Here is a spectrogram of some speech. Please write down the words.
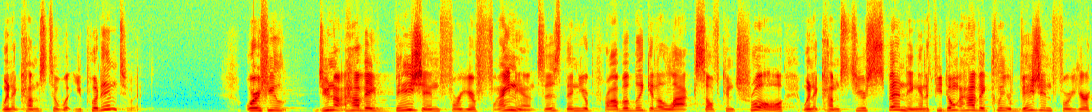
when it comes to what you put into it. Or if you do not have a vision for your finances, then you're probably going to lack self control when it comes to your spending. And if you don't have a clear vision for your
